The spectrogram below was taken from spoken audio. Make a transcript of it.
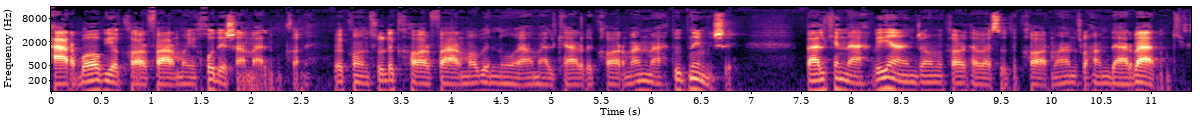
ارباب یا کارفرمای خودش عمل می‌کنه. و کنترل کارفرما به نوع عمل کرده کارمند محدود نمیشه بلکه نحوه انجام کار توسط کارمند رو هم در بر می‌گیره.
